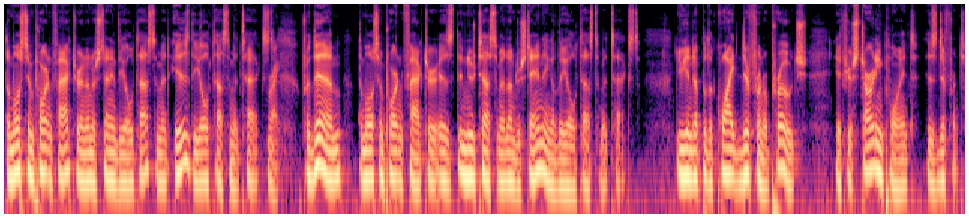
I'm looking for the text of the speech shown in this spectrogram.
The most important factor in understanding the Old Testament is the Old Testament text. Right. For them, the most important factor is the New Testament understanding of the Old Testament text you end up with a quite different approach if your starting point is different.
